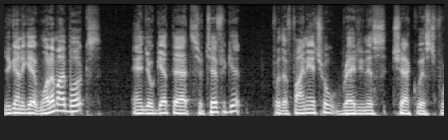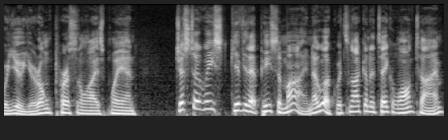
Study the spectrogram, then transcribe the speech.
you're gonna get one of my books, and you'll get that certificate for the financial readiness checklist for you, your own personalized plan, just to at least give you that peace of mind. Now, look, it's not going to take a long time.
